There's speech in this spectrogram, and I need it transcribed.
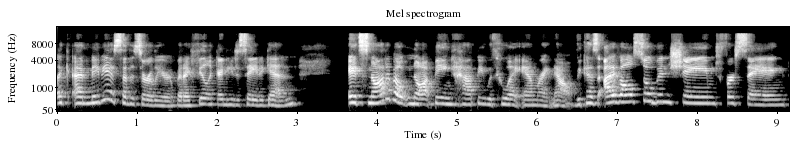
like, and maybe I said this earlier, but I feel like I need to say it again. It's not about not being happy with who I am right now, because I've also been shamed for saying,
